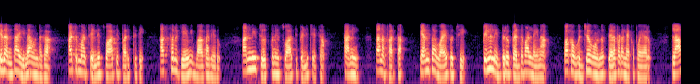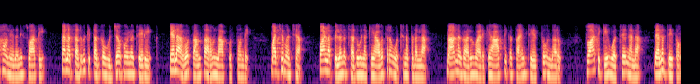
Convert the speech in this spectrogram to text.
ఇదంతా ఇలా ఉండగా అటు మా చెల్లి స్వాతి పరిస్థితి అస్సలు ఏమీ బాగాలేదు. అన్నీ చూసుకునే స్వాతి పెళ్ళి చేశాం. కానీ తన భర్త ఎంత వయసొచ్చి పిల్లలిద్దరూ పెద్దవాళ్ళైనా ఒక ఉద్యోగంలో స్థిరపడలేకపోయారు. లాభం లేదని స్వాతి తన చదువుకి తగ్గ ఉద్యోగంలో చేరి ఎలాగో సంసారం లాక్కుస్తోంది. మధ్య మధ్య వాళ్ళ పిల్లల చదువులకి అవసరం వచ్చినప్పుడల్లా నాన్నగారు వారికి ఆర్థిక సాయం చేస్తూ ఉన్నారు. స్వాతికి వచ్చే నెల నెల జీతం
